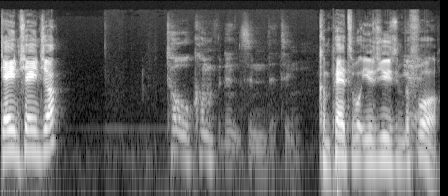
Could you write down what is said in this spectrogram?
game changer Total confidence in the thing. compared to what you was using before.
